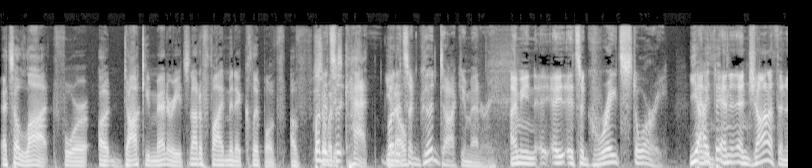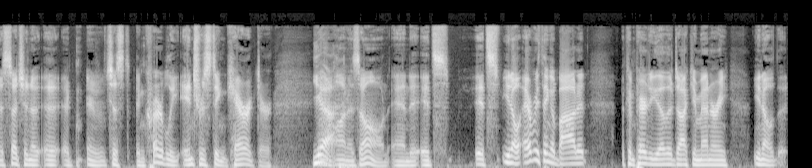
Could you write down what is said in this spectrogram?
That's a lot for a documentary. It's not a five minute clip of, of somebody's a, cat. You but know? it's a good documentary. I mean, i it's a great story. Yeah, and, I think- and, and Jonathan is such an a, a, a just incredibly interesting character. Yeah. Uh, on his own, and it's it's you know everything about it compared to the other documentary. You know the,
